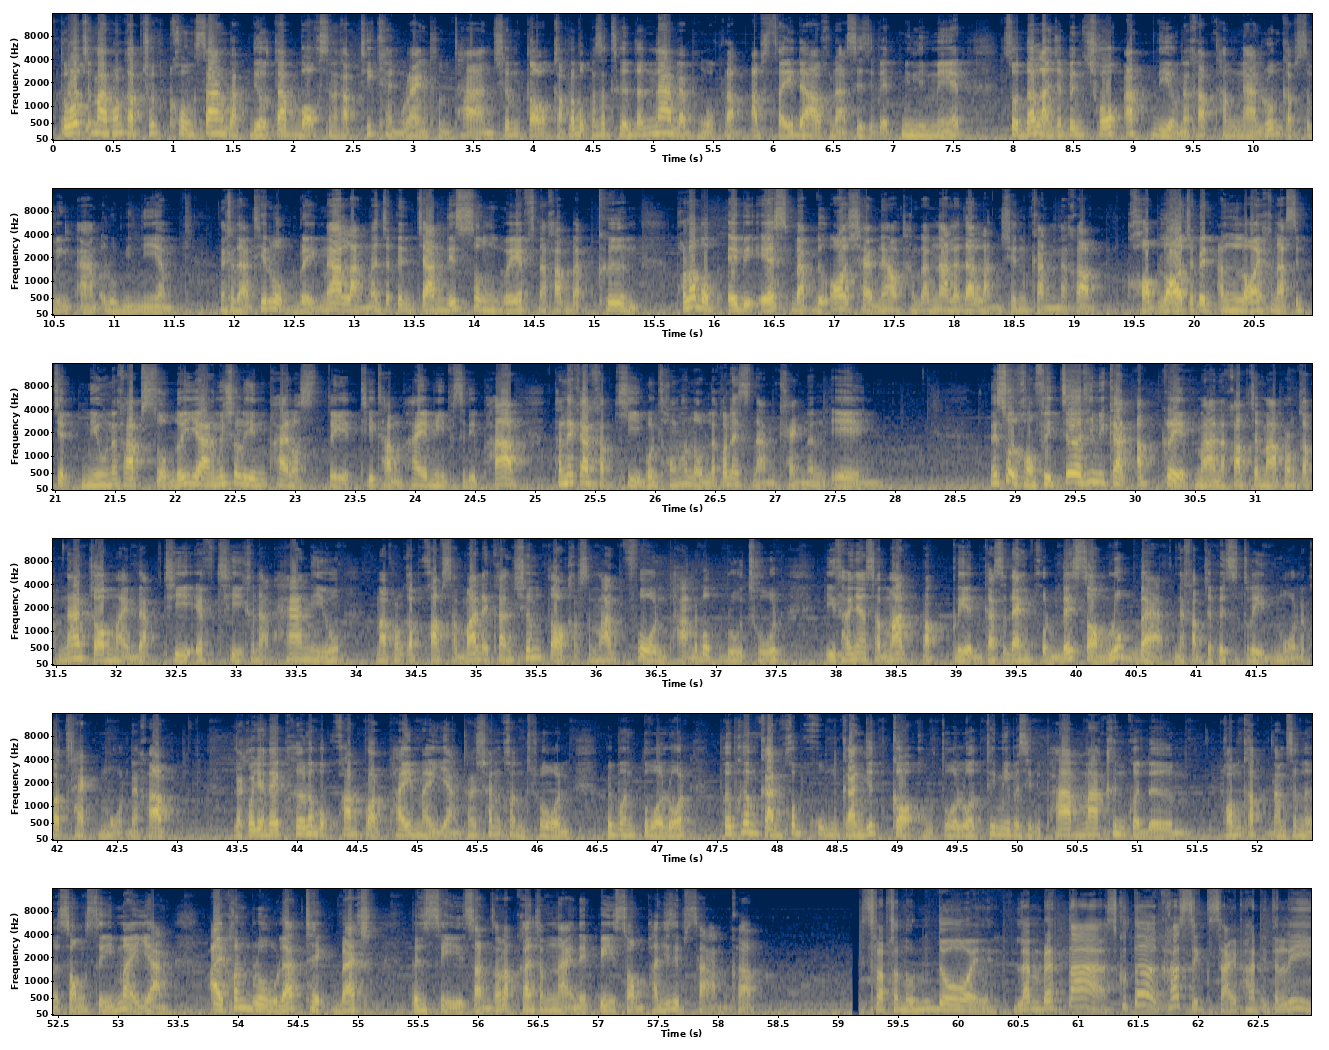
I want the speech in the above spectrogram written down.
ตัวรถจะมาพร้อมกับชุดโครงสร้างแบบ Delta Box นะครับที่แข็งแรงทนทานเชื่อมต่อกับระบบกระสะเทือนด้านหน้าแบบหัวกลับ Upside Down ขนาด 41มิลลิเมตรส่วนด้านหลังจะเป็นโชคอัพเดี่ยวนะครับทำงานร่วมกับสวิงอาร์มอลูมิเนียมในขณะที่ระบบเบรกหน้าหลังนั้นจะเป็นจานดิสทรงเวฟนะครับแบบคลื่นเพราะระบบ ABS แบบ Dual Channel ทั้งด้านหน้าและด้านหลังเช่นกันนะครับ ขอบล้อจะเป็นอันลอยขนาด 17 นิ้วนะครับ สวมด้วยยางมิชลิน Pilot Street ที่ทำให้มีประสิทธิภาพ ทั้งในการขับขี่บนท้องถนนและก็ในสนามแข่งนั่นเอง ในส่วนของฟีเจอร์ที่มีการอัปเกรดมานะครับ จะมาพร้อมกับหน้าจอใหม่แบบ TFT ขนาด 5 นิ้ว มาพร้อมกับความสามารถในการเชื่อมต่อกับสมาร์ทโฟน ผ่านระบบ Bluetooth อีกทั้งยังสามารถปรับเปลี่ยนการแสดงผลได้ 2 รูปแบบนะครับ จะเป็น Street Mode แล้วก็ Track Mode นะครับ แล้วก็ยังได้เพิ่มระบบความปลอดภัยใหม่อย่าง traction control ไว้บนตัวรถ เพื่อเพิ่มการควบคุมการยึดเกาะของตัวรถที่มีประสิทธิภาพมากขึ้นกว่าเดิม พร้อมกับนำเสนอ 2 สีใหม่อย่าง Icon Blue และ Tech Black เป็นสีสันสำหรับการจำหน่ายในปี 2023 ครับสนับสนุนโดย l a m b r e t t a สกูตเตอร์คลาสสิกสายพันธุ์อิตาลี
